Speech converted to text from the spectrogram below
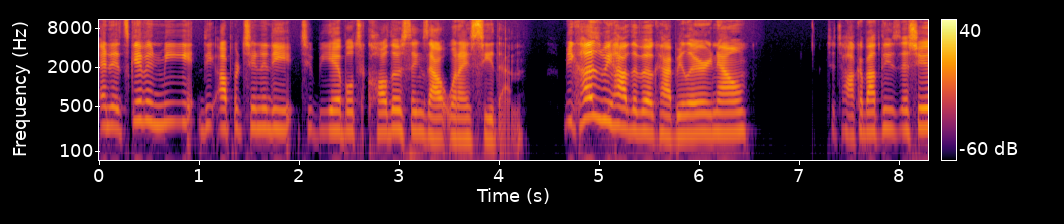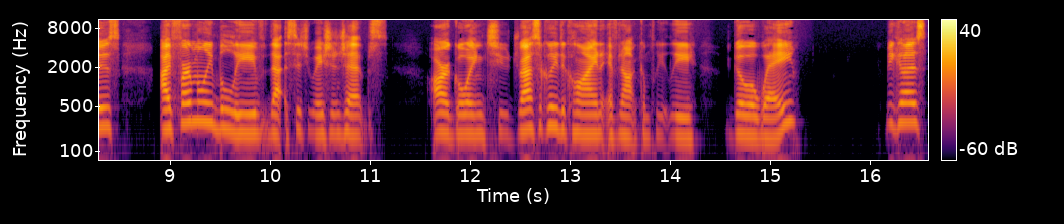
And it's given me the opportunity to be able to call those things out when I see them. Because we have the vocabulary now to talk about these issues, I firmly believe that situationships are going to drastically decline, if not completely go away, because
